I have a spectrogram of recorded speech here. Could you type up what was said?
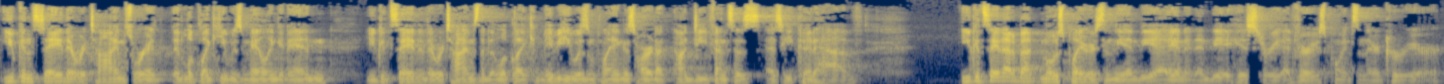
You can say there were times where it, it looked like he was mailing it in. You could say that there were times that it looked like maybe he wasn't playing as hard on defense as, as he could have. You could say that about most players in the NBA and in NBA history at various points in their career.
